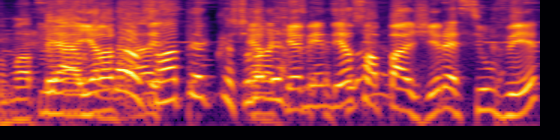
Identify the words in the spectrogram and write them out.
Uma E aí ela, Não, tá- só uma per- questionamento. ela quer vender a sua Pajero SUV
